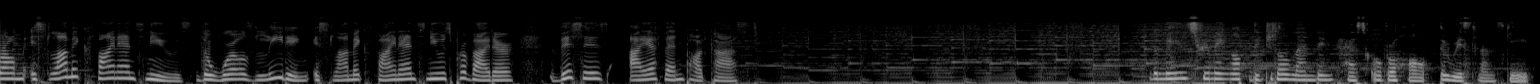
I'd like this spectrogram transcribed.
From Islamic Finance News, the world's leading Islamic finance news provider, this is IFN Podcast. The mainstreaming of digital lending has overhauled the risk landscape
